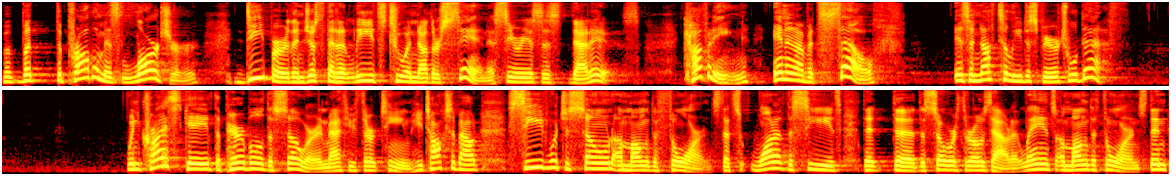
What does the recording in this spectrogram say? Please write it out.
But, but the problem is larger, deeper than just that it leads to another sin, as serious as that is. Coveting, in and of itself, is enough to lead to spiritual death. When Christ gave the parable of the sower in Matthew 13, he talks about seed which is sown among the thorns. That's one of the seeds that the, the sower throws out. It lands among the thorns. Then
